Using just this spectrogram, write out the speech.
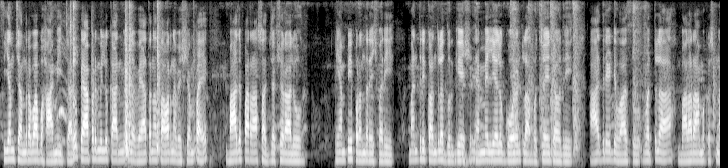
సీఎం చంద్రబాబు హామీ ఇచ్చారు. పేపర్ మిల్లు కార్మికుల వేతన సవరణ విషయంపై భాజపా రాష్ట్ర అధ్యక్షురాలు ఎంపీ పురంధరేశ్వరి మంత్రి కందుల దుర్గేష్ ఎమ్మెల్యేలు గోరంట్ల బొచ్చయ్య చౌదరి ఆదిరెడ్డి వాసు వత్తుల బాలరామకృష్ణ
